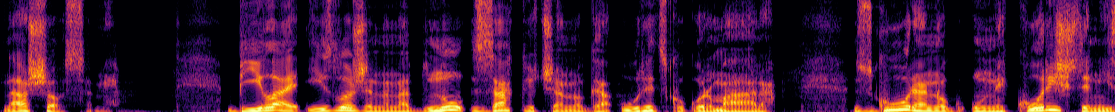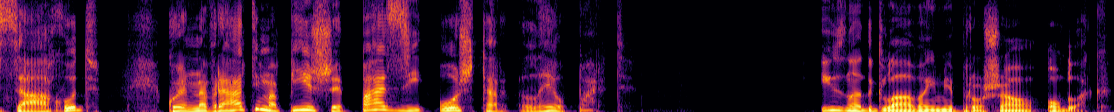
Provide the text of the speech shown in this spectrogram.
Našao sam je. Bila je izložena na dnu zaključanoga uredskog ormara, zguranog u nekorišteni zahod, kojem na vratima piše pazi oštar leopard. Iznad glava im je prošao oblak.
